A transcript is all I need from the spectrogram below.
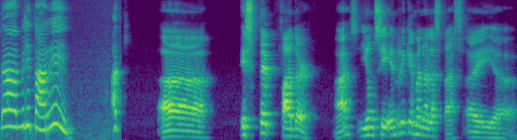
ah, military. ah stepfather. Ah, yung si Enrique Manalastas ay ah,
